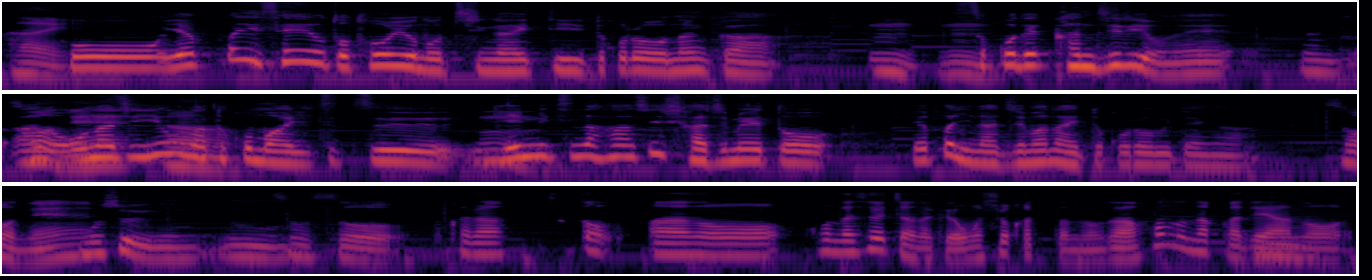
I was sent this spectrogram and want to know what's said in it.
はい。こう、やっぱり西洋と東洋の違いっていうところをなんか、うん、うん。そこで感じるよね。なんかあのね同じようなとこもありつつ、ん厳密な話し始めると、やっぱり馴染まないところみたいな。そうね面。白いね。うん。そうそう。だから、ちょっと、あの、本題それちゃうんだけど面白かったのが、本の中で、うんあの、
